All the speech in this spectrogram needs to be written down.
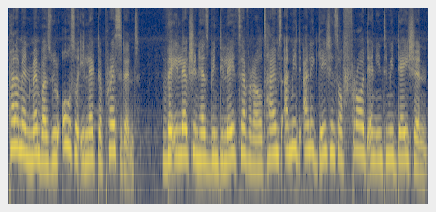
Parliament members will also elect a president. The election has been delayed several times amid allegations of fraud and intimidation.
